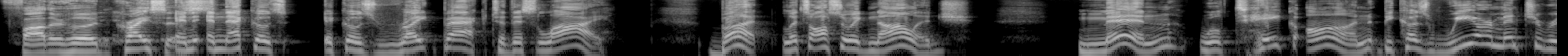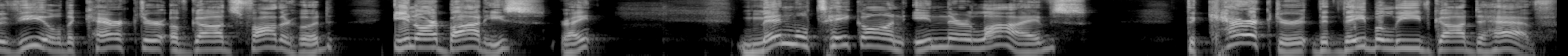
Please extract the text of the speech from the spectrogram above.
fatherhood crisis. And and that goes it goes right back to this lie. But let's also acknowledge men will take on, because we are meant to reveal the character of God's fatherhood in our bodies, right? Men will take on in their lives the character that they believe God to have.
